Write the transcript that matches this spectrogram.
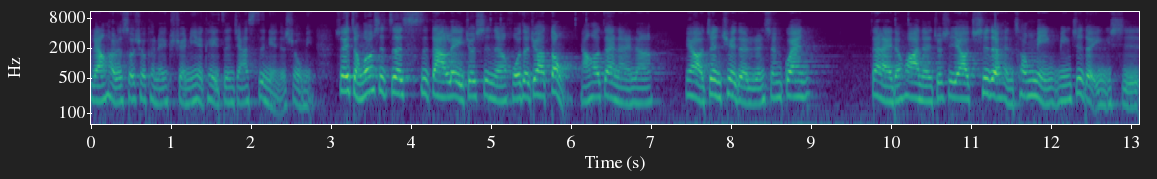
良好的 social connection，你也可以增加四年的寿命。所以总共是这四大类，就是呢，活着就要动，然后再来呢，要有正确的人生观，再来的话呢，就是要吃的很聪明，明智的饮食。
